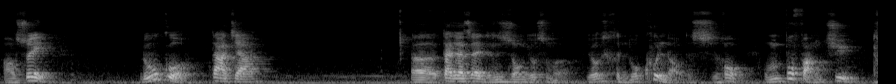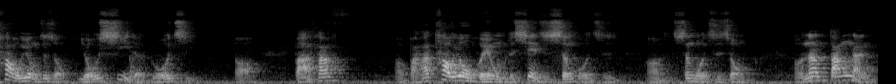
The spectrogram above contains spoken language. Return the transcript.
好，所以如果大家，呃，大家在人生中有什么有很多困扰的时候，我们不妨去套用这种游戏的逻辑，哦，把它，哦，把它套用回我们的现实生活之。哦，生活之中，哦，那当然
